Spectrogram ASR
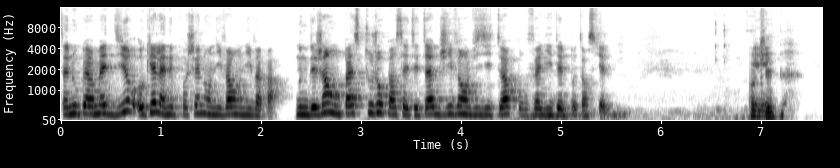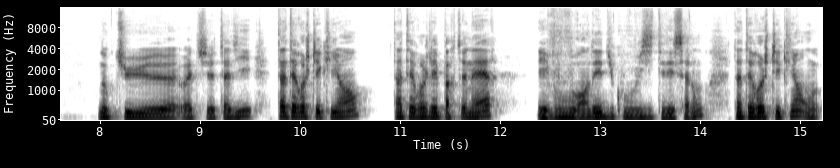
Ça nous permet de dire, OK, l'année prochaine, on y va, on n'y va pas. Donc déjà, on passe toujours par cette étape, j'y vais en visiteur pour valider le potentiel. Ok. Donc tu, euh, ouais, tu t'as dit, t'interroges tes clients, t'interroges les partenaires, et vous vous rendez, du coup, vous visitez des salons, t'interroges tes clients,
